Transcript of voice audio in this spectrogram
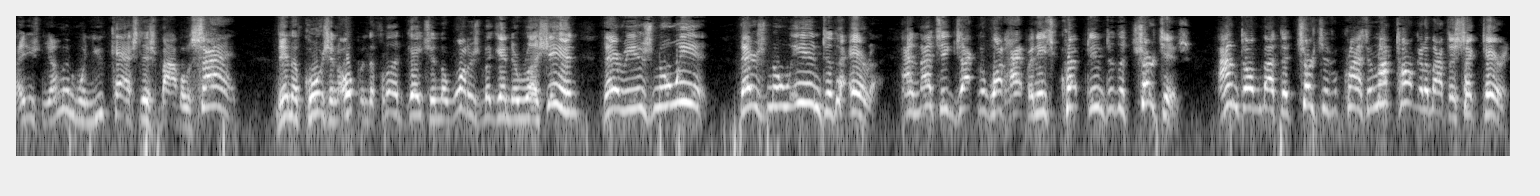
Ladies and gentlemen, when you cast this Bible aside, then of course and open the floodgates and the waters begin to rush in, there is no end. There's no end to the error. And that's exactly what happened. It's crept into the churches. I'm talking about the churches of Christ. I'm not talking about the sectarian.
